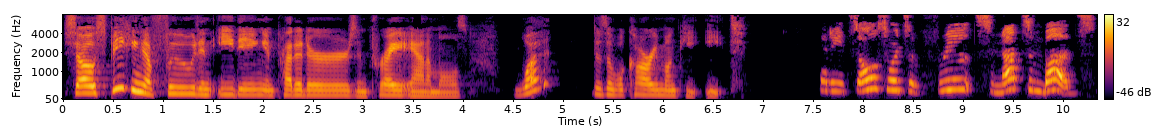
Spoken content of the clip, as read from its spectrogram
So speaking of food and eating and predators and prey animals, what does a uakari monkey eat? It eats all sorts of fruits, nuts, and buds.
